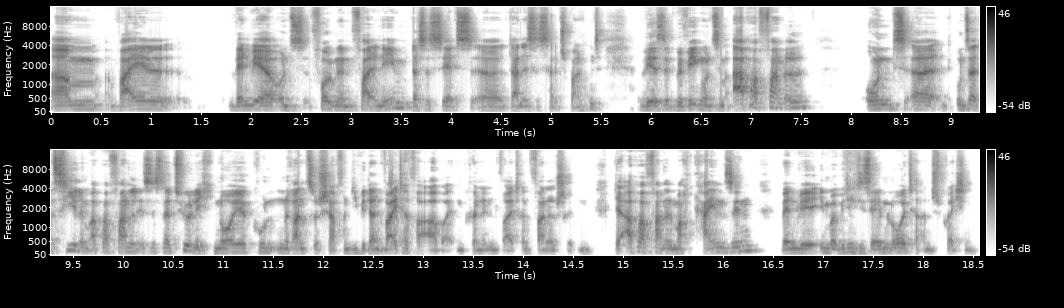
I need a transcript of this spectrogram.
ähm, weil wenn wir uns folgenden Fall nehmen, das ist jetzt, äh, dann ist es halt spannend. Wir sind, bewegen uns im Upper Funnel und äh, unser Ziel im Upper Funnel ist es natürlich, neue Kunden ranzuschaffen, die wir dann weiterverarbeiten können in weiteren Funnel-Schritten. Der Upper Funnel macht keinen Sinn, wenn wir immer wieder dieselben Leute ansprechen.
